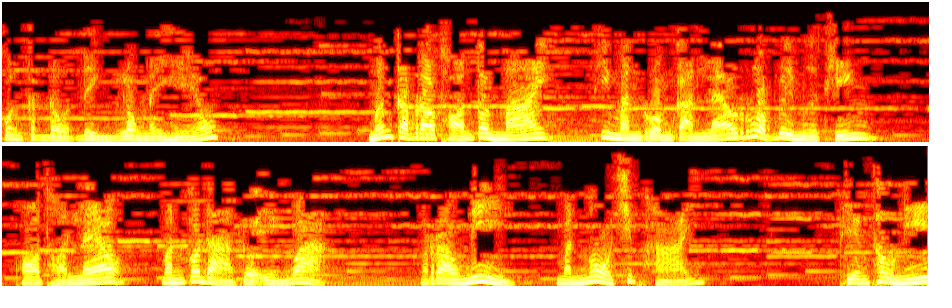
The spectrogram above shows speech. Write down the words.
คนกระโดดดิ่งลงในเหว เหมือนกับเราถอนต้นไม้ที่มันรวมกันแล้วรวบด้วยมือทิ้ง พอถอนแล้วมันก็ด่าตัวเองว่า เรานี่มันโง่ชิบหาย เพียงเท่านี้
